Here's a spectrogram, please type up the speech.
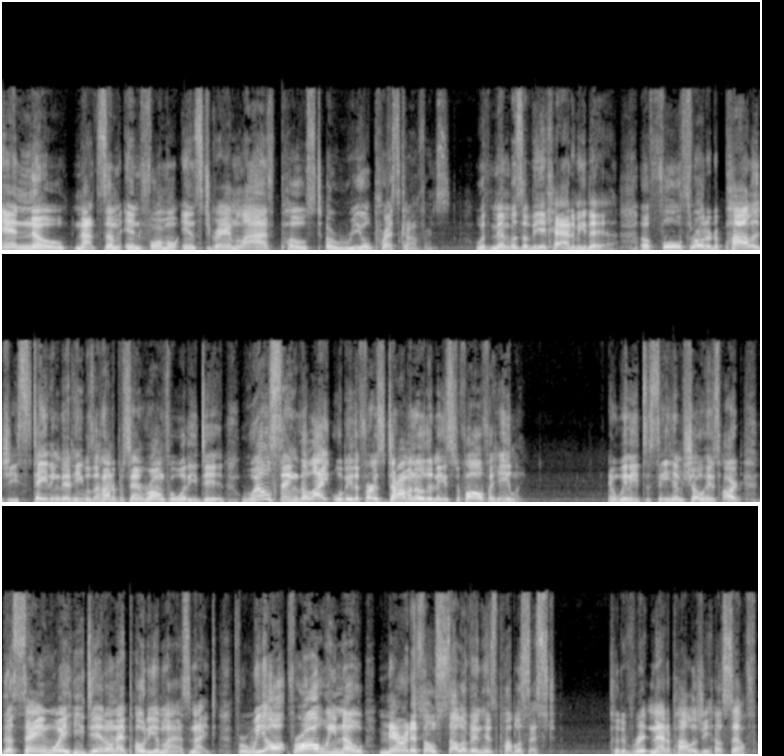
And no, not some informal Instagram live post, a real press conference. with members of the Academy there. A full throated apology stating that he was 100% wrong for what he did. Will Sing the Light will be the first domino that needs to fall for healing. And we need to see him show his heart the same way he did on that podium last night. For we all for all we know, Meredith O'Sullivan, his publicist, could have written that apology herself.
